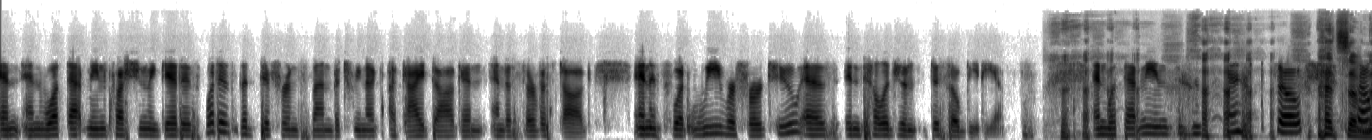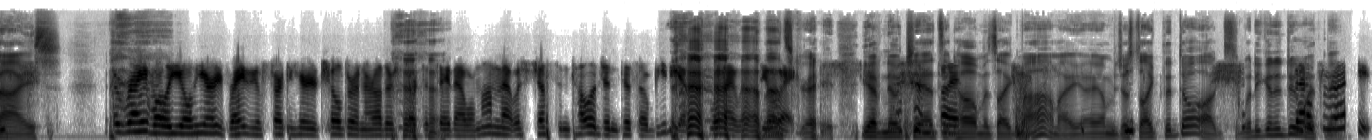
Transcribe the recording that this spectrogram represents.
and and what that main question we get is, what is the difference then between a, a guide dog and and a service dog? And it's what we refer to as intelligent disobedience. and what that means, so That's so some- nice. Right. Well, you'll hear right. You'll start to hear your children or others start to say that. Well, mom, that was just intelligent disobedience. What I was doing. That's great. You have no chance But- at home. It's like, mom, I, I am just like the dogs. What are you going to do That's with me? That's right.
